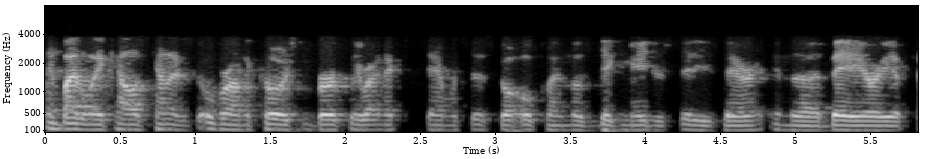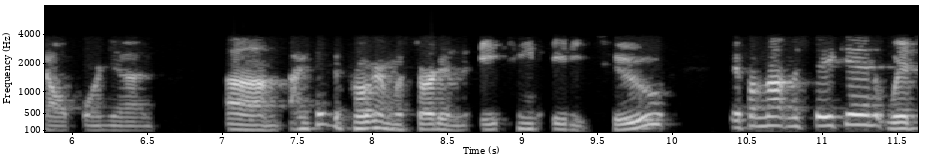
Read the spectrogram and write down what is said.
And by the way, Cal is kind of just over on the coast in Berkeley, right next to San Francisco, Oakland, those big major cities there in the Bay Area of California. And um, I think the program was started in 1882 if I'm not mistaken, which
